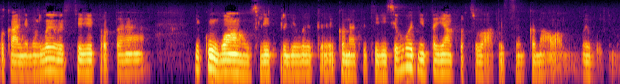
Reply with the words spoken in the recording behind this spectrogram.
локальні можливості, про те, яку увагу слід приділити Connected TV сьогодні та як працювати з цим каналом в майбутньому.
